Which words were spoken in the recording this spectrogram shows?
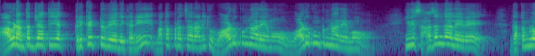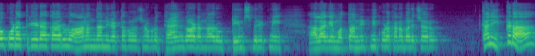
ఆవిడ అంతర్జాతీయ క్రికెట్ వేదికని మత ప్రచారానికి వాడుకున్నారేమో వాడుకుంటున్నారేమో. ఇవి సహజంగా లేవే. గతంలో కూడా క్రీడాకారులు ఆనందాన్ని వ్యక్తపరుచినప్పుడు థ్యాంక్ గాడ్ అన్నారు టీమ్ స్పిరిట్ని అలాగే మొత్తం అన్నింటినీ కూడా కనబరిచారు. కానీ ఇక్కడ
